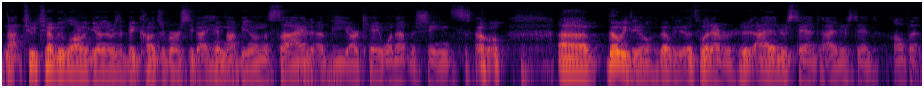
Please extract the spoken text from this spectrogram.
not too terribly long ago, there was a big controversy about him not being on the side of the arcade one-up machines. So, uh, no big deal. No big deal. It's whatever. I understand. I understand all that,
